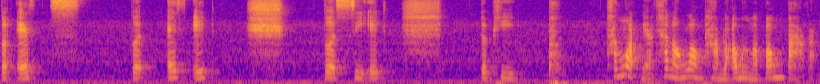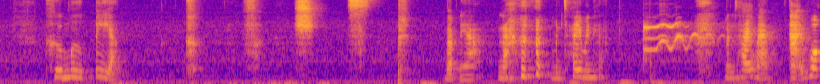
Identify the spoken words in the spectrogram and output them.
ตัว s ตัว s h h ตัว ch ตัว p ทั้งหมดเนี่ยถ้าน้องลองทำแล้วเอามือมาป้องปากอะ่ะคือมือเปียกแบบเนี้ยนะ มันใช่ไหมเนี่ย มันใช่ไหมอะไอพวก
